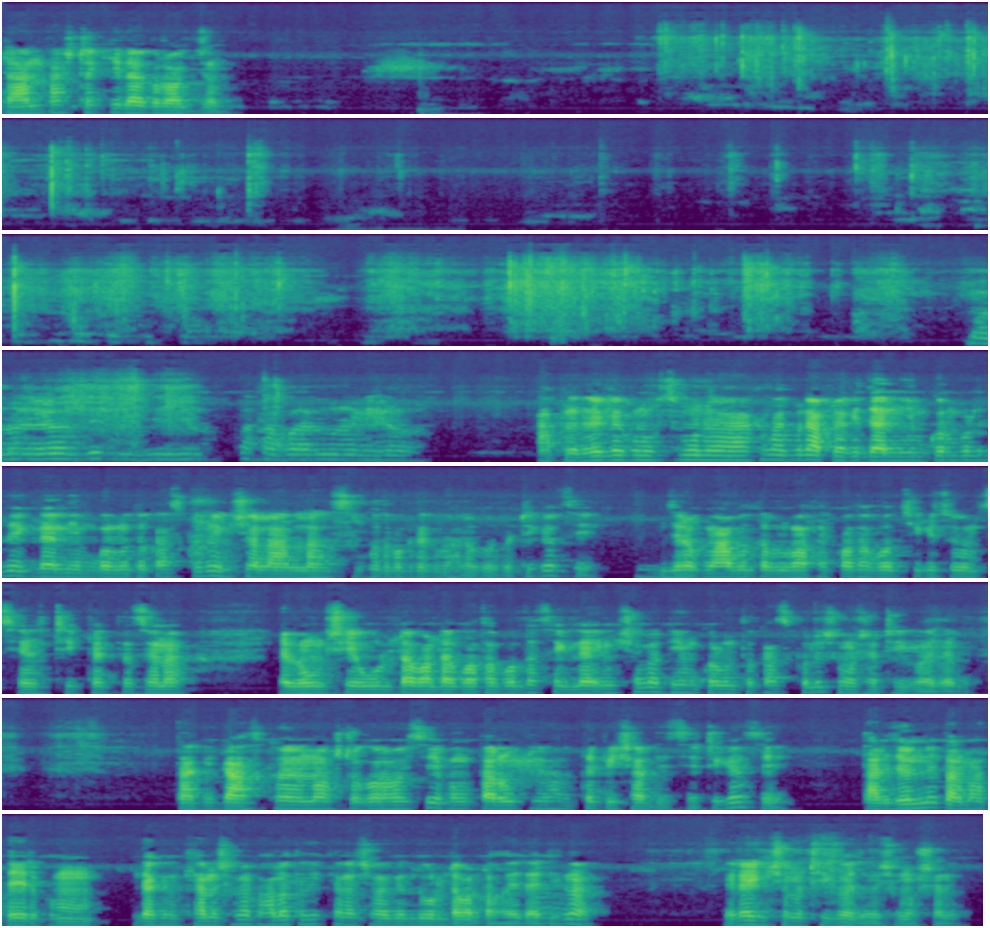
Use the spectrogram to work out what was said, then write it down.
ডান পাশটা কি লাগল একজন মনে কথা বলার মনে আপনাদের এগুলো কোনো কিছু মনে রাখা লাগবে না? আপনাকে যা নিয়ম কর্ম বলে দিই এগুলো নিয়ম কর্ম মতো কাজ করবে ইনশাল্লাহ আল্লাহ কত তাকে ভালো করবে ঠিক আছে? যেরকম আবল তাবল মাথায় কথা বলছে কিছু সেন্স ঠিক থাকতেছে না এবং সে উল্টা পাল্টা কথা বলতেছে এগুলো ইনশাল্লাহ নিয়ম কর্ম মতো কাজ করলে সমস্যা ঠিক হয়ে যাবে। তাকে গাছ খাওয়ানো নষ্ট করা হয়েছে এবং তার উপরে হাতে প্রেশার দিচ্ছে ঠিক আছে? তার জন্য তার মাথায় এরকম দেখেন খেলার সময় ভালো থাকে খেলার সময় কিন্তু উল্টা পাল্টা হয়ে যায় ঠিক না? এটা ইনশাল্লাহ ঠিক হয়ে যাবে সমস্যা নেই।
